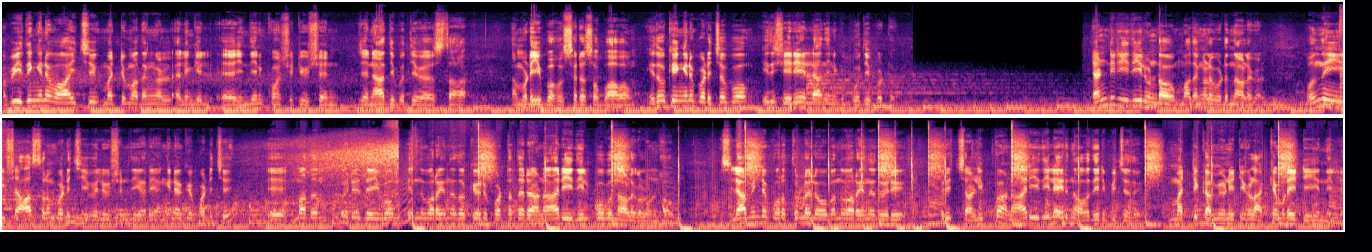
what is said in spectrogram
അപ്പോൾ ഇതിങ്ങനെ വായിച്ച് മറ്റു മതങ്ങൾ അല്ലെങ്കിൽ ഇന്ത്യൻ കോൺസ്റ്റിറ്റ്യൂഷൻ ജനാധിപത്യ വ്യവസ്ഥ നമ്മുടെ ഈ ബഹുസ്വര സ്വഭാവം ഇതൊക്കെ ഇങ്ങനെ പഠിച്ചപ്പോൾ ഇത് ശരിയല്ല എന്ന് എനിക്ക് ബോധ്യപ്പെട്ടു. രണ്ട് രീതിയിലുണ്ടാവും മതങ്ങൾ വിടുന്ന ആളുകൾ. ഒന്ന് ഈ ശാസ്ത്രം പഠിച്ച് ഇവല്യൂഷൻ തിയറി അങ്ങനെയൊക്കെ പഠിച്ച് മതം ഒരു ദൈവം എന്ന് പറയുന്നതൊക്കെ ഒരു പൊട്ടത്തരാണ് ആ രീതിയിൽ പോകുന്ന ആളുകളുണ്ടാവും. ഇസ്ലാമിന്റെ പുറത്തുള്ള ലോകം എന്ന് പറയുന്നത് ഒരു ഒരു ചളിപ്പാണ്. ആ രീതിയിലായിരുന്നു അവതരിപ്പിച്ചത്. മറ്റ് കമ്മ്യൂണിറ്റികൾ അക്കമഡേറ്റ് ചെയ്യുന്നില്ല.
